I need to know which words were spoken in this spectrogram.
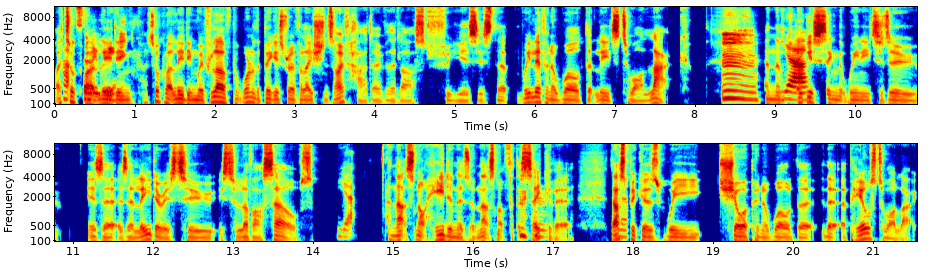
I talk about leading. I talk about leading with love, but one of the biggest revelations I've had over the last few years is that we live in a world that leads to our lack, mm, and the yeah. biggest thing that we need to do as a as a leader is to is to love ourselves. Yeah, and that's not hedonism that's not for the mm-hmm. sake of it that's no. because we show up in a world that that appeals to our lack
